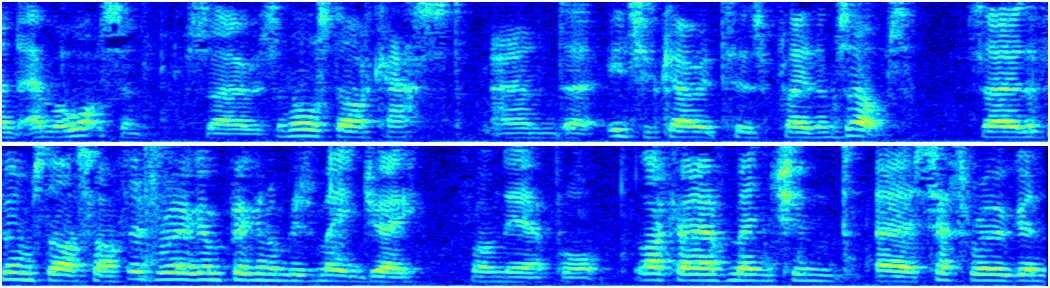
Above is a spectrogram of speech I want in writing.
and Emma Watson. So it's an all-star cast, and each of the characters play themselves. So the film starts off Seth Rogen picking up his mate Jay from the airport. Like I have mentioned, uh, Seth Rogen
